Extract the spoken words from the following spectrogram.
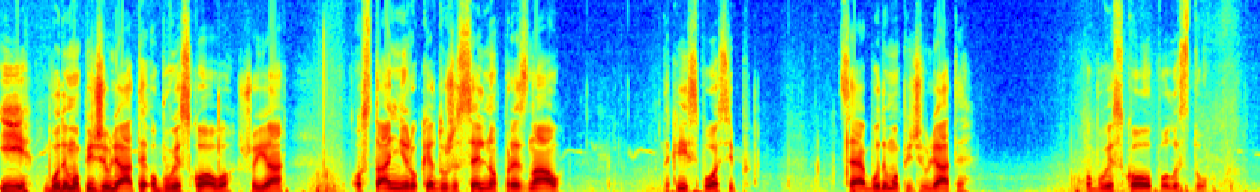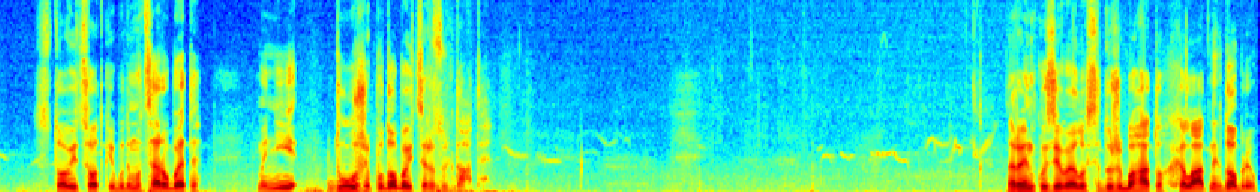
І будемо підживляти обов'язково, що я останні роки дуже сильно признав такий спосіб. Це будемо підживляти обов'язково по листу. 100% будемо це робити. Мені дуже подобаються результати. На ринку з'явилося дуже багато хелатних добрив.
